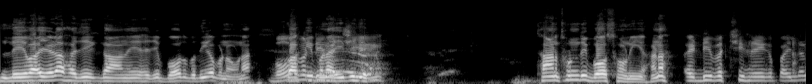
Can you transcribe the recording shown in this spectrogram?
ਲੇਵਾ ਜਿਹੜਾ ਹਜੇ ਗਾਂ ਨੇ ਹਜੇ ਬਹੁਤ ਵਧੀਆ ਬਣਾਉਣਾ। ਬਾਕੀ ਬਣਾਈ ਵੀ ਹੈਗੀ। ਥਣ ਥੁਣ ਦੀ ਬਹੁਤ ਸੋਹਣੀ ਆ ਹਨਾ? ਐਡੀ ਬੱਚੀ ਹਰੇਕ ਪਹਿਲਾਂ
